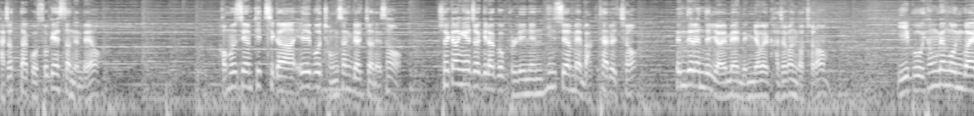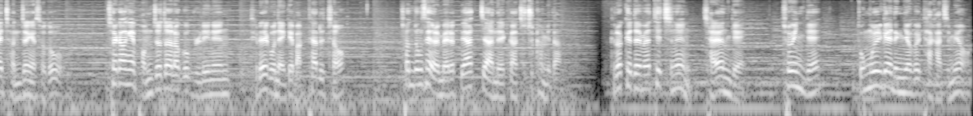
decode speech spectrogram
가졌다고 소개했었는데요. 검은수염 티치가 일부 정상결전에서 최강의 적이라고 불리는 흰수염의 막타를 쳐 흔들흔들 열매의 능력을 가져간 것처럼 2부 혁명군과의 전쟁에서도 최강의 범죄자라고 불리는 드래곤에게 막타를 쳐 천둥새 열매를 빼앗지 않을까 추측합니다. 그렇게 되면 티츠는 자연계, 초인계, 동물계 능력을 다 가지며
